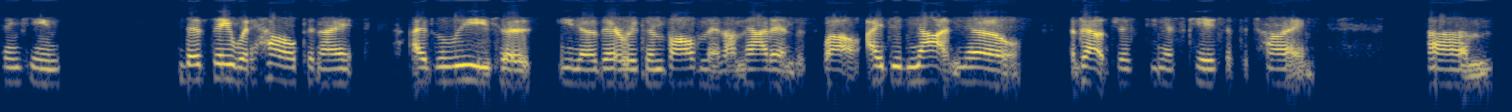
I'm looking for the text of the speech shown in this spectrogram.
thinking that they would help and I I believe that, you know, there was involvement on that end as well. I did not know about Justina's case at the time. Um,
